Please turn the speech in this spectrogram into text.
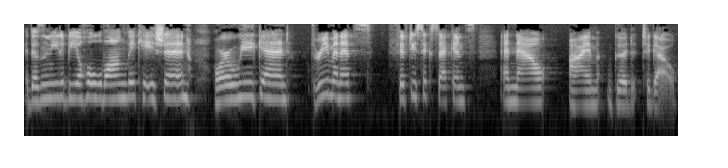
It doesn't need to be a whole long vacation or a weekend. Three minutes, 56 seconds, and now I'm good to go.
